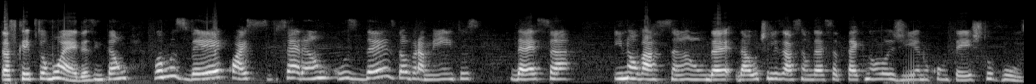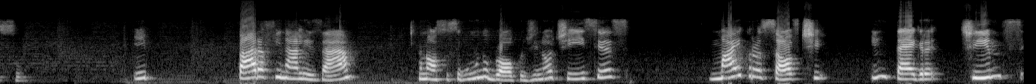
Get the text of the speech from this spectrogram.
das criptomoedas. Então, vamos ver quais serão os desdobramentos dessa inovação, de, da utilização dessa tecnologia no contexto russo. E para finalizar o nosso segundo bloco de notícias, Microsoft integra Teams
